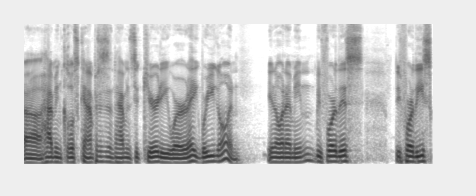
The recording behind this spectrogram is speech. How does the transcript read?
uh, having closed campuses and having security. Where hey, where are you going? You know what I mean? Before this before these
